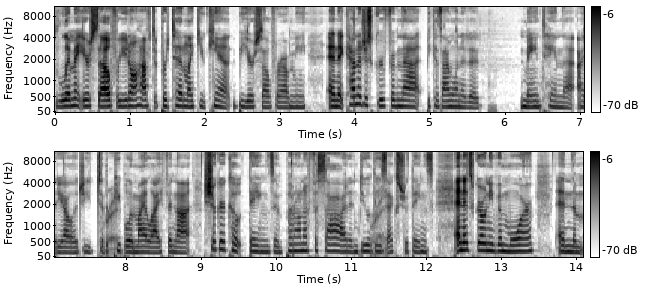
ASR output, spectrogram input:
limit yourself or you don't have to pretend like you can't be yourself around me. And it kind of just grew from that because I wanted to maintain that ideology to the Right. people in my life and not sugarcoat things and put on a facade and do these extra things. And it's grown even more and the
